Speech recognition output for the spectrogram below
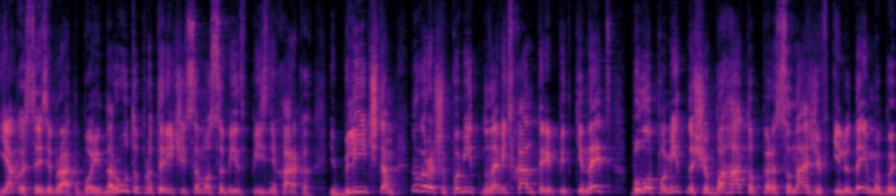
Якось це зібрати, бо і Наруто протирічить само собі в пізніх арках, і Бліч там. Ну коротше, помітно, навіть в Хантері під кінець було помітно, що багато персонажів і людей ми би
